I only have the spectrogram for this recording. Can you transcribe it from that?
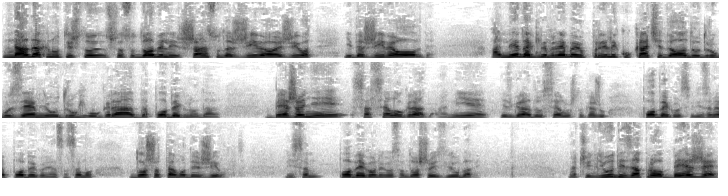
nadahnuti što, što su dobili šansu da žive ovaj život i da žive ovde. A ne da grebaju priliku kad će da odu u drugu zemlju, u, drugi, u grad, da pobegnu. Da... Bežanje je sa sela u grad, a nije iz grada u selu, što kažu pobegao si. Nisam ja pobegao, ja sam samo došao tamo da je život. Nisam pobegao, nego sam došao iz ljubavi. Znači, ljudi zapravo beže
